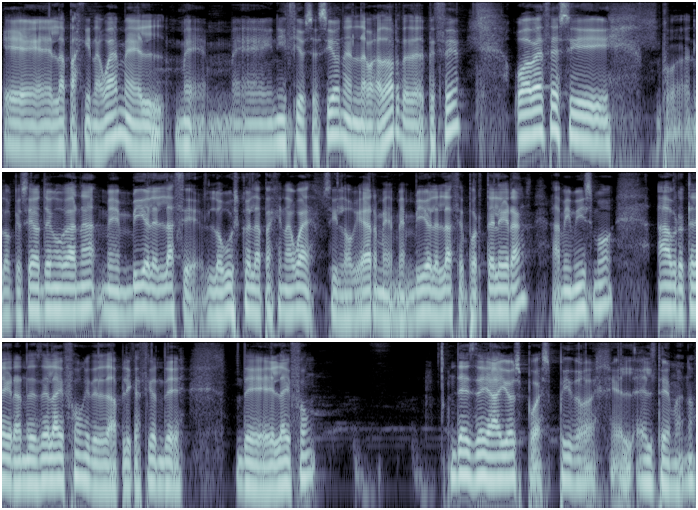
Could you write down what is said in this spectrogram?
eh, la página web. Me, inicio sesión en el navegador desde el PC. O a veces si pues, lo que sea tengo gana, me envío el enlace, lo busco en la página web sin loguearme, me envío el enlace por Telegram a mí mismo, abro Telegram desde el iPhone y desde la aplicación del de, iPhone. Desde iOS pues pido el tema, ¿no?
